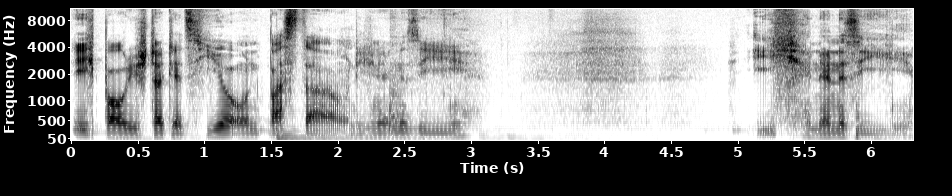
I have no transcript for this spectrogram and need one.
Ich baue die Stadt jetzt hier und basta. Und ich nenne sie... Ich nenne sie...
